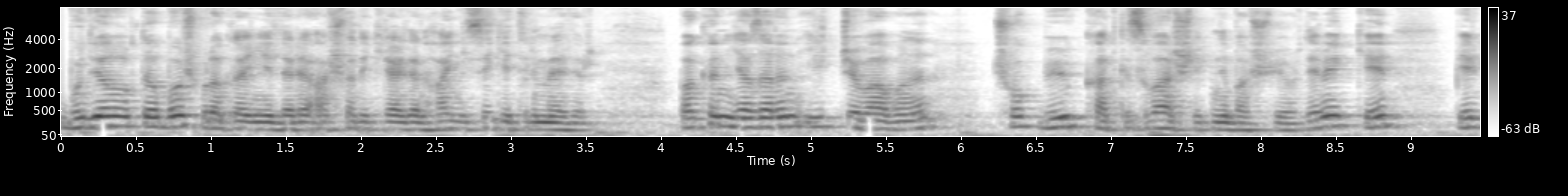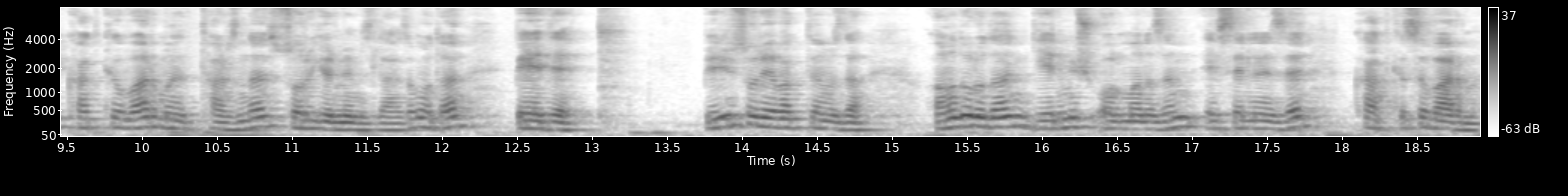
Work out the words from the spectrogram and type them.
Bu diyalogda boş bırakılan yerlere aşağıdakilerden hangisi getirilmelidir? Bakın yazarın ilk cevabını çok büyük katkısı var şeklinde başlıyor. Demek ki bir katkı var mı tarzında soru görmemiz lazım. O da B'de. Birinci soruya baktığımızda Anadolu'dan gelmiş olmanızın eserlerinize katkısı var mı?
